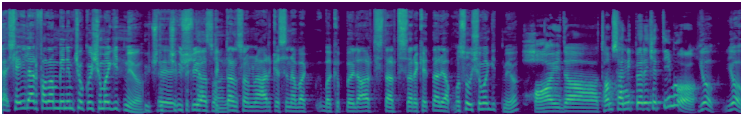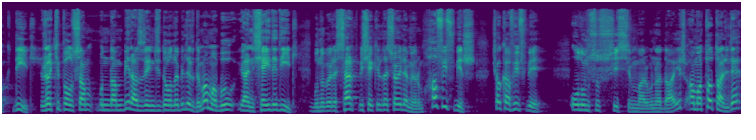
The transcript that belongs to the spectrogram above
Ya şeyler falan benim çok hoşuma gitmiyor. Üçlük ee, üçlüyü attıktan sonra. sonra arkasına bak bakıp böyle artist artist hareketler yapması hoşuma gitmiyor. Hayda. Tam senlik bir hareket değil mi o? Yok yok değil. Rakip olsam bundan biraz rencide olabilirdim ama bu yani şeyde değil. Bunu böyle sert bir şekilde söylemiyorum. Hafif bir, çok hafif bir olumsuz hissim var buna dair ama totalde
